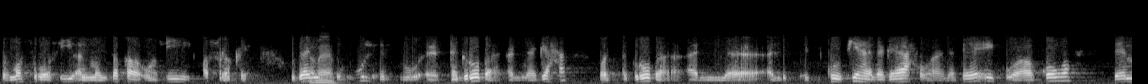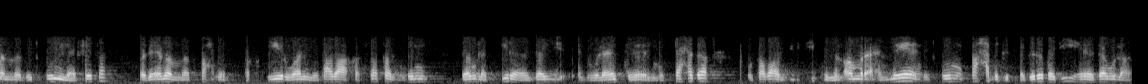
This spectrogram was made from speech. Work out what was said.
في مصر وفي المنطقة وفي أفريقيا ودايما. بنقول إنه التجربة الناجحة والتجربة ال- اللي بيكون فيها نجاح ونتائج وقوة دائما ما بتكون لافته ودائما ما بتحظى بالتقدير والمتابعة خاصة من دولة كبيرة زي الولايات المتحدة وطبعا بيزيد من الأمر أهمية إن تكون صاحبة التجربة دي هي دولة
